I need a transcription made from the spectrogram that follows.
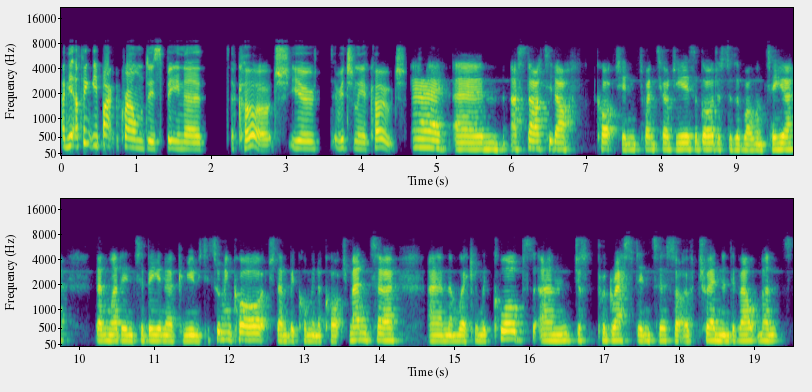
And I think your background is being a, a coach. You're originally a coach. Yeah, um, I started off coaching 20 odd years ago just as a volunteer then led into being a community swimming coach, then becoming a coach mentor, and then working with clubs, and just progressed into sort of training and development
